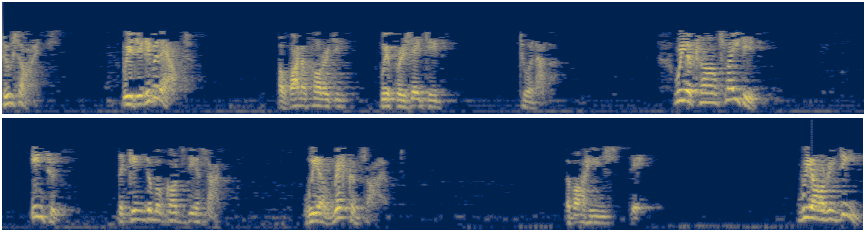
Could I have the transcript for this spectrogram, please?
Two sides. We're delivered out of one authority. We're presented to another. We are translated into the kingdom of God's dear Son. We are reconciled by His death. We are redeemed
